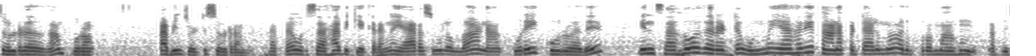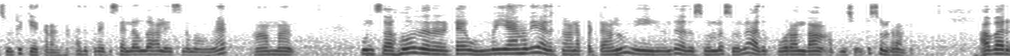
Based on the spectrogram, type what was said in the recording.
சொல்கிறது தான் புறம் அப்படின்னு சொல்லிட்டு சொல்கிறாங்க அப்போ ஒரு சஹாபி கேட்குறாங்க யார சூழல்லா நான் குறை கூறுவது என் சகோதரர்கிட்ட உண்மையாகவே காணப்பட்டாலுமா அது புறமாகும்? அப்படின்னு சொல்லிட்டு கேட்குறாங்க அதுக்கு நபி சல்லா அலிஸ்லாம் அவங்க ஆமாம் உன் சகோதரர்கிட்ட உண்மையாகவே அது காணப்பட்டாலும் நீ வந்து அதை சொல்ல சொல்ல அது புறம்தான் அப்படின்னு சொல்லிட்டு சொல்கிறாங்க அவர்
